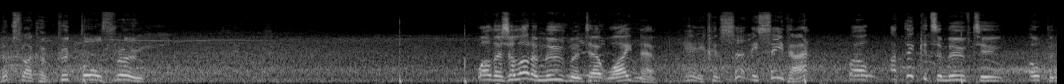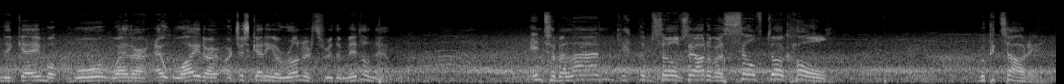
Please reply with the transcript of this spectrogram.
Looks like a good ball through. Well, there's a lot of movement out wide now. Yeah, you can certainly see that. Well, I think it's a move to open the game up more, whether out wide or, or just getting a runner through the middle now. Inter Milan get themselves out of a self-dug hole. Mkhitaryan.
